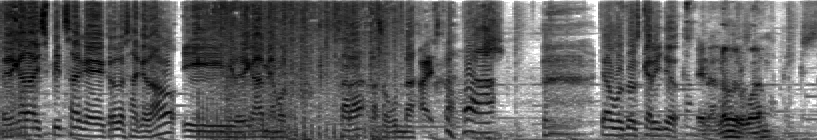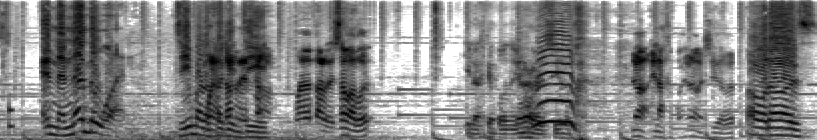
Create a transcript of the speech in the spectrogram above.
dedicada a Ice Pizza que creo que se ha quedado y dedicada a mi amor. Sara, la segunda. Ahí estamos. ya ha vuelto Oscarillo. En Another One. And another one. G, Buenas motherfucking G. sábado. Buenas tardes, sábado, eh. Y las que podrían haber sido. Ya, y las que podrían haber sido, eh. Vámonos.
